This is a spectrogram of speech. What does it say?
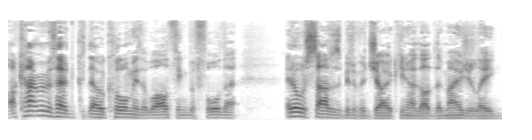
I can't remember if they were calling me the wild thing before that. It all started as a bit of a joke, you know, like the major league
